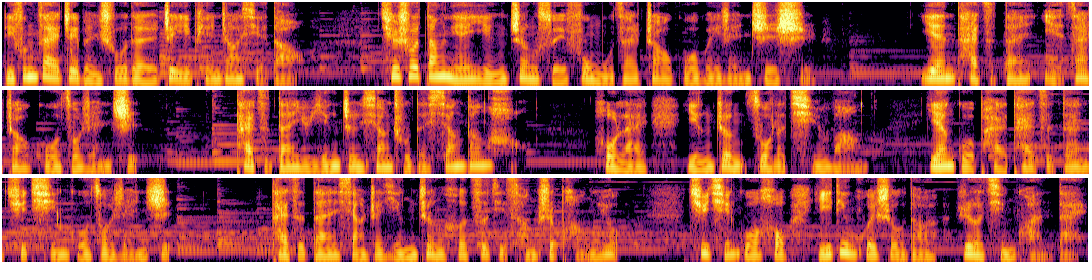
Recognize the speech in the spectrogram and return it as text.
李峰在这本书的这一篇章写道。却说当年嬴政随父母在赵国为人质时，燕太子丹也在赵国做人质。太子丹与嬴政相处得相当好。后来嬴政做了秦王，燕国派太子丹去秦国做人质。太子丹想着嬴政和自己曾是朋友，去秦国后一定会受到热情款待，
